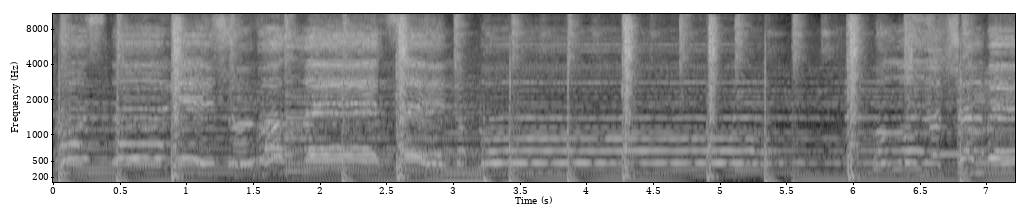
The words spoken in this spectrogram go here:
просто відчували це любов. Було ночами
